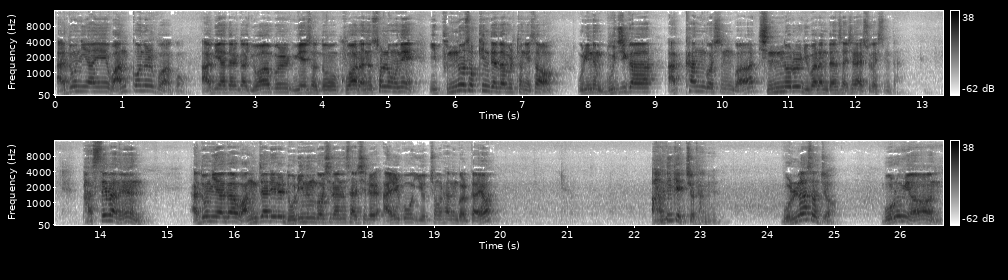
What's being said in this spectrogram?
아도니아의 왕권을 구하고 아비아달과 요압을 위해서도 구하라는 솔로몬의 이 분노 섞인 대답을 통해서 우리는 무지가 악한 것인과 진노를 유발한다는 사실을 알 수가 있습니다. 바세바는 아도니아가 왕자리를 노리는 것이라는 사실을 알고 이 요청을 하는 걸까요? 아니겠죠, 당연히. 몰라서죠. 모르면,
